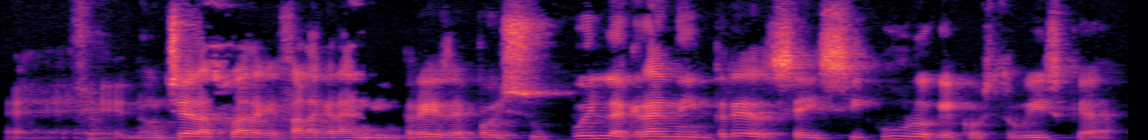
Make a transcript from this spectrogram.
Eh, non c'è la squadra che fa la grande impresa e poi su quella grande impresa sei sicuro che costruisca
